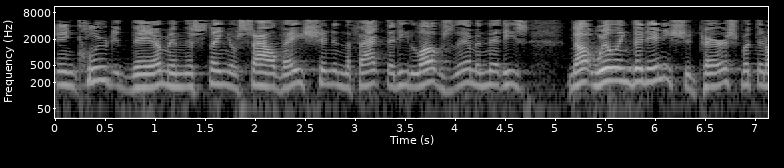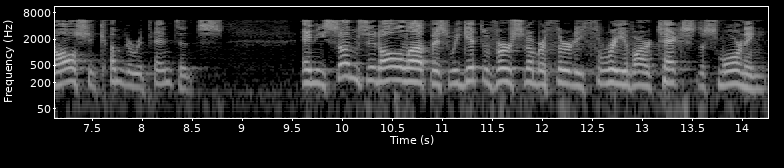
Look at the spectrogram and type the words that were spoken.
included them in this thing of salvation and the fact that he loves them and that he's not willing that any should perish, but that all should come to repentance. And he sums it all up as we get to verse number 33 of our text this morning.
